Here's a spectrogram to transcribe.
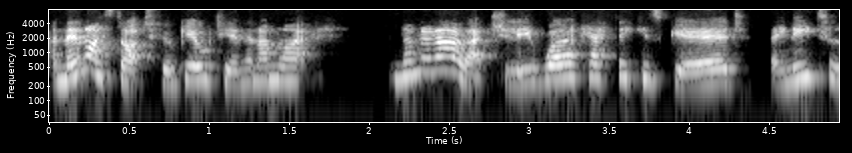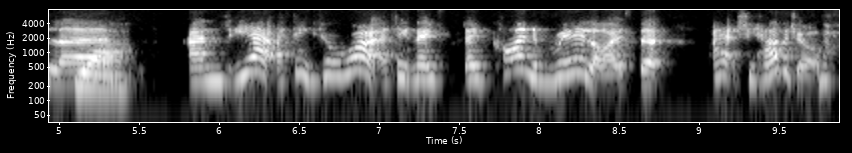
And then I start to feel guilty. And then I'm like, No, no, no, actually, work ethic is good. They need to learn. Yeah. And yeah, I think you're right. I think they've, they've kind of realised that I actually have a job.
